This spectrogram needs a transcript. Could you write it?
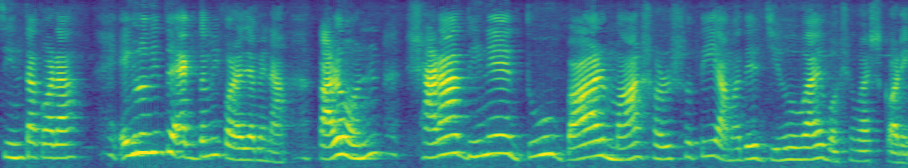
চিন্তা করা এগুলো কিন্তু একদমই করা যাবে না। কারণ সারা দিনে দুবার মা সরস্বতী আমাদের জিহবায় বসবাস করে।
